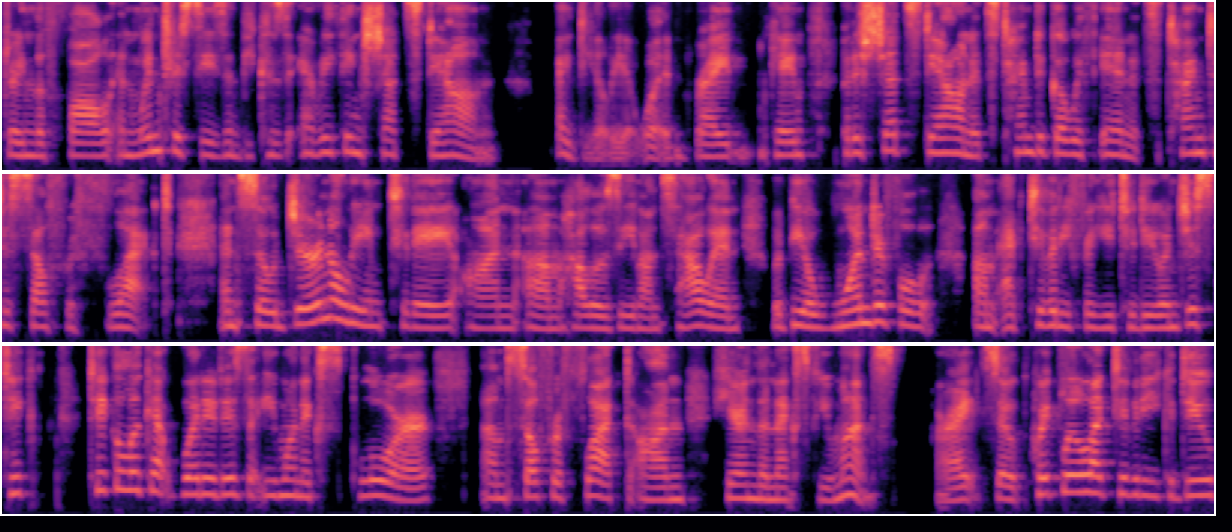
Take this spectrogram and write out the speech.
during the fall and winter season because everything shuts down ideally it would right? Okay? But it shuts down. It's time to go within. It's time to self-reflect. And so journaling today on um, hallows eve on samhain would be a wonderful um, activity for you to do. And just take take a look at what it is that you want to explore um, self-reflect on here in the next few months all right. So, quick little activity you could do.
